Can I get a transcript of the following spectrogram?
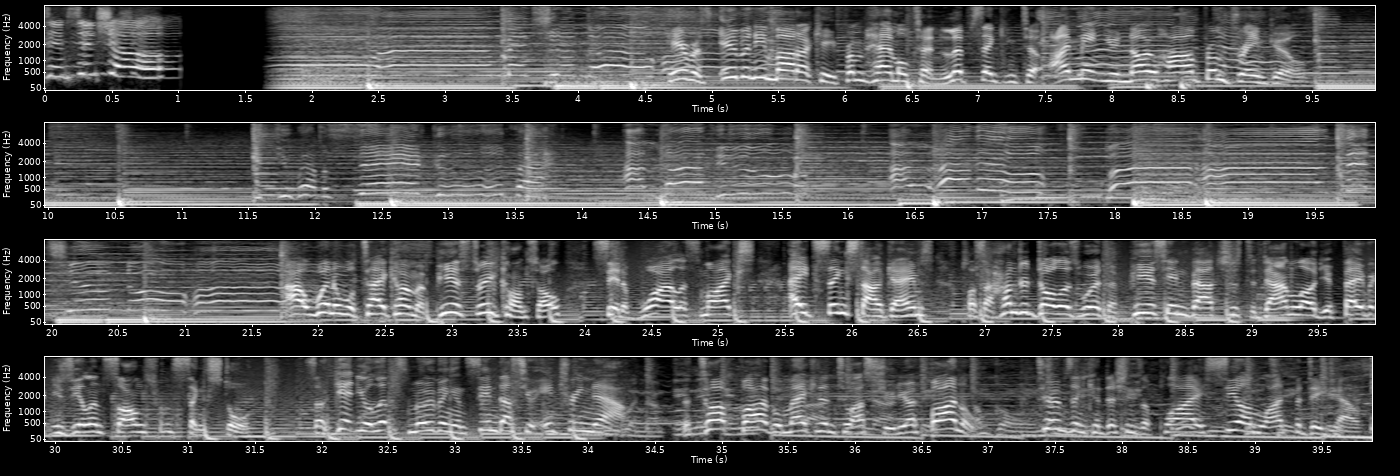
Simpson Show. Here is Ebony Maraki from Hamilton, lip syncing to I Meant You No Harm from Dreamgirls. Our winner will take home a PS3 console, set of wireless mics, 8 SingStar games, plus $100 worth of PSN vouchers to download your favourite New Zealand songs from SingStore. So get your lips moving and send us your entry now. The top 5 will make it into our studio final. Terms and conditions apply, see online for details.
